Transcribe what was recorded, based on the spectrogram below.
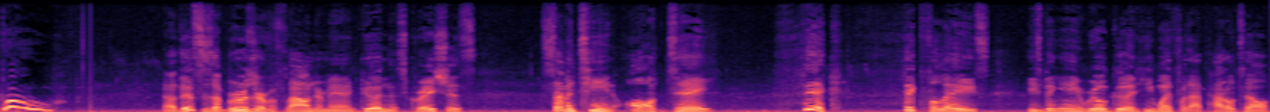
Woo! Now this is a bruiser of a flounder, man. Goodness gracious. 17 all day. Thick, thick fillets. He's been eating real good. He went for that paddle tail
